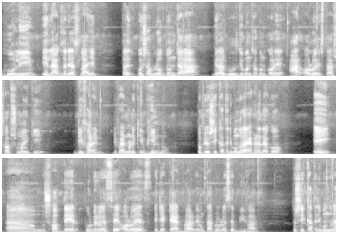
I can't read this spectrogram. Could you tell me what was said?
who live a luxurious life তাহলে ওইসব লোকজন যারা বিলাসবহুল জীবনযাপন করে আর অলওয়েজ তারা সবসময় কি ডিফারেন্ট ডিফারেন্ট মানে কি ভিন্ন। তো প্রিয় শিক্ষার্থী বন্ধুরা, এখানে দেখো, এই শব্দের পূর্বে রয়েছে অলওয়েজ এটি একটা অ্যাডভার্ব এবং তার পূর্বে রয়েছে বিভার। তো শিক্ষার্থী বন্ধুরা,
